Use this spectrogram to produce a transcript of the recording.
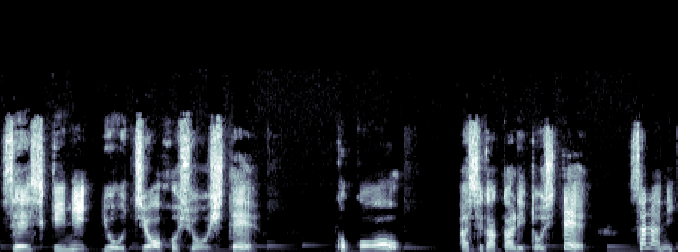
正式に領地を保証して、ここを足がかりとして、さらに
